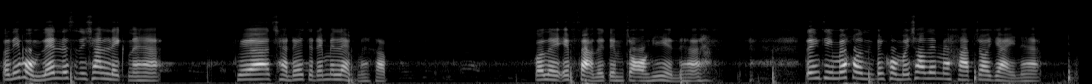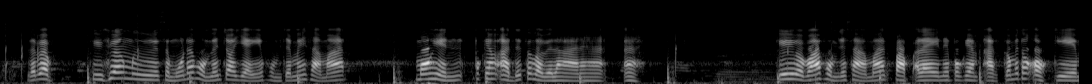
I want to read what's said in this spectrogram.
ตอนนี้ผมเล่น resolution เล็กนะฮะ เพื่อ shader จะได้ไม่แหลกนะครับ ก็เลย F3 เลยเต็มจอที่เห็นนะฮะ แต่จริงๆไม่คนเป็นคนไม่ชอบเล่น Minecraft จอใหญ่นะฮะ แล้วแบบคือเครื่องมือสมมุติถ้าผมเล่นจอใหญ่เนี้ยผมจะไม่สามารถมองเห็นโปรแกรมอัดได้ตลอดเวลานะฮะ อะ คือแบบว่าผมจะสามารถปรับอะไรในโปรแกรมอัดก็ไม่ต้องออกเกม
